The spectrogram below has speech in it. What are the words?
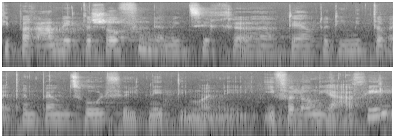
die Parameter schaffen, damit sich äh, der oder die Mitarbeiterin bei uns wohlfühlt. Nicht? Ich, meine, ich, verlange ja auch viel,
